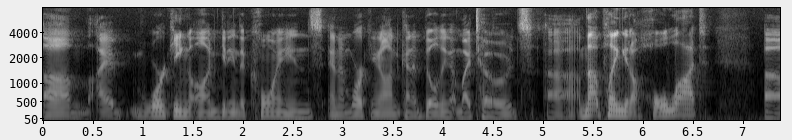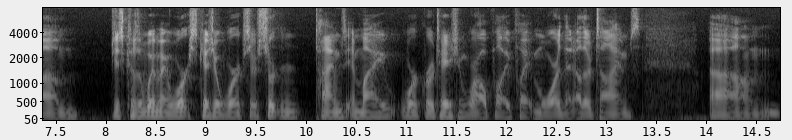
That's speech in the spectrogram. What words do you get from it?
Um, I'm working on getting the coins, and I'm working on kind of building up my toads. Uh, I'm not playing it a whole lot, um, just because the way my work schedule works. There's certain times in my work rotation where I'll probably play it more than other times. Um,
